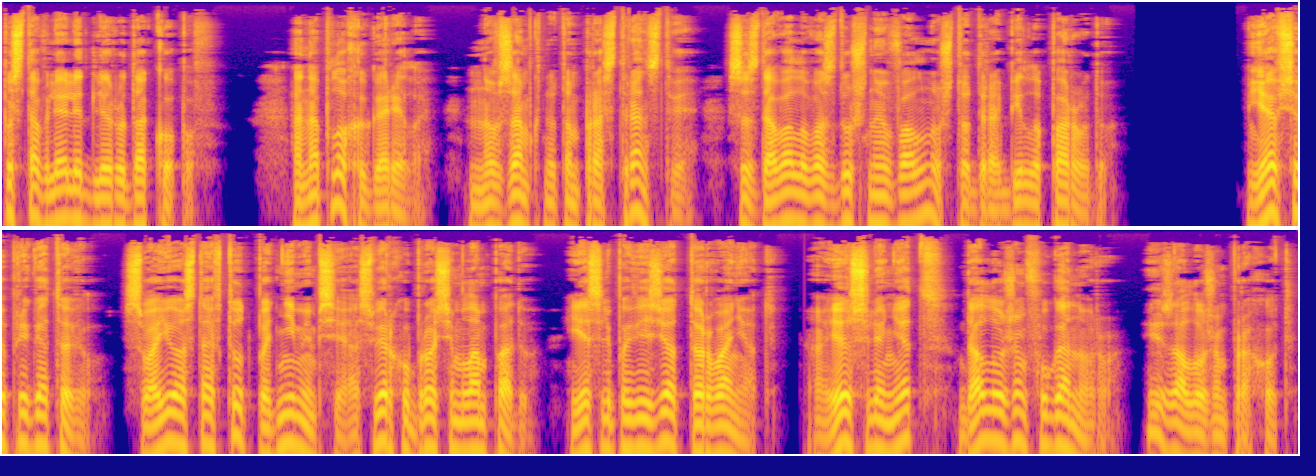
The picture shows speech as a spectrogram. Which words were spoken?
поставляли для рудокопов. Она плохо горела, но в замкнутом пространстве создавала воздушную волну, что дробила породу. «Я все приготовил. Свою оставь тут, поднимемся, а сверху бросим лампаду. Если повезет, то рванет. А если нет, доложим Фуганору и заложим проход».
